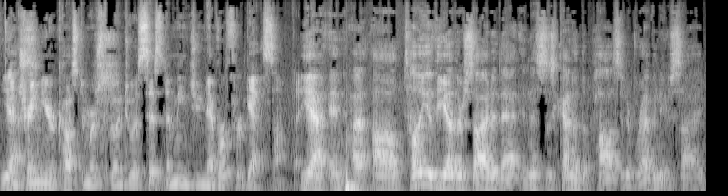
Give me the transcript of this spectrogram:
and training your customers to go into a system means you never forget something. Yeah, and I, I'll tell you the other side of that, and this is kind of the positive revenue side,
